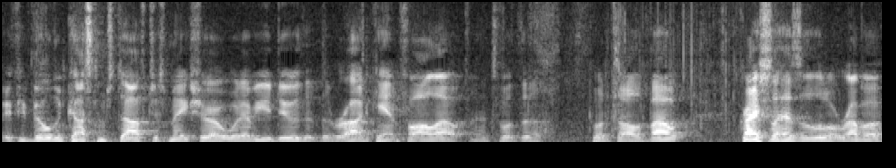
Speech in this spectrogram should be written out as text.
if you're building custom stuff, just make sure whatever you do that the rod can't fall out. That's what the that's what it's all about. Chrysler has a little rubber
